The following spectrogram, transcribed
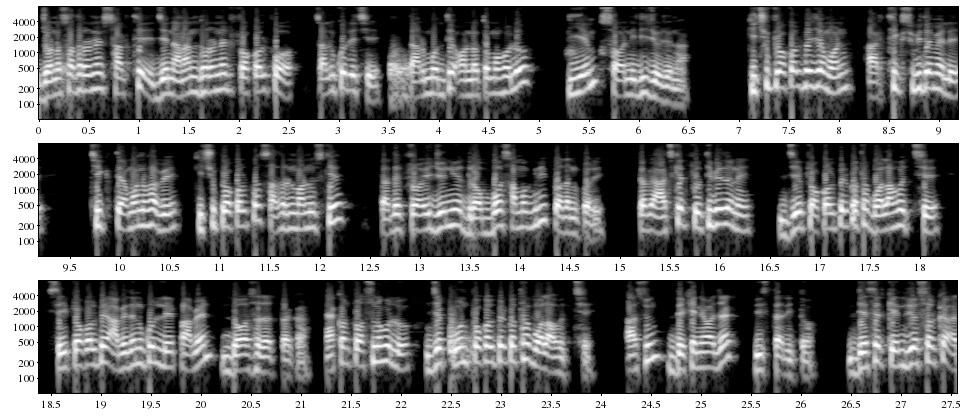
জনসাধারণের স্বার্থে যে নানান ধরনের প্রকল্প চালু করেছে, তার মধ্যে অন্যতম হলো পিএম স্বনিধি যোজনা। কিছু প্রকল্পে যেমন আর্থিক সুবিধা মেলে, ঠিক তেমনভাবে কিছু প্রকল্প সাধারণ মানুষকে তাদের প্রয়োজনীয় দ্রব্য সামগ্রী প্রদান করে। তবে আজকের প্রতিবেদনে যে প্রকল্পের কথা বলা হচ্ছে, সেই প্রকল্পে আবেদন করলে পাবেন দশ হাজার টাকা। এখন প্রশ্ন হলো যে কোন প্রকল্পের কথা বলা হচ্ছে? আসুন দেখে নেওয়া যাক বিস্তারিত। দেশের কেন্দ্রীয় সরকার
